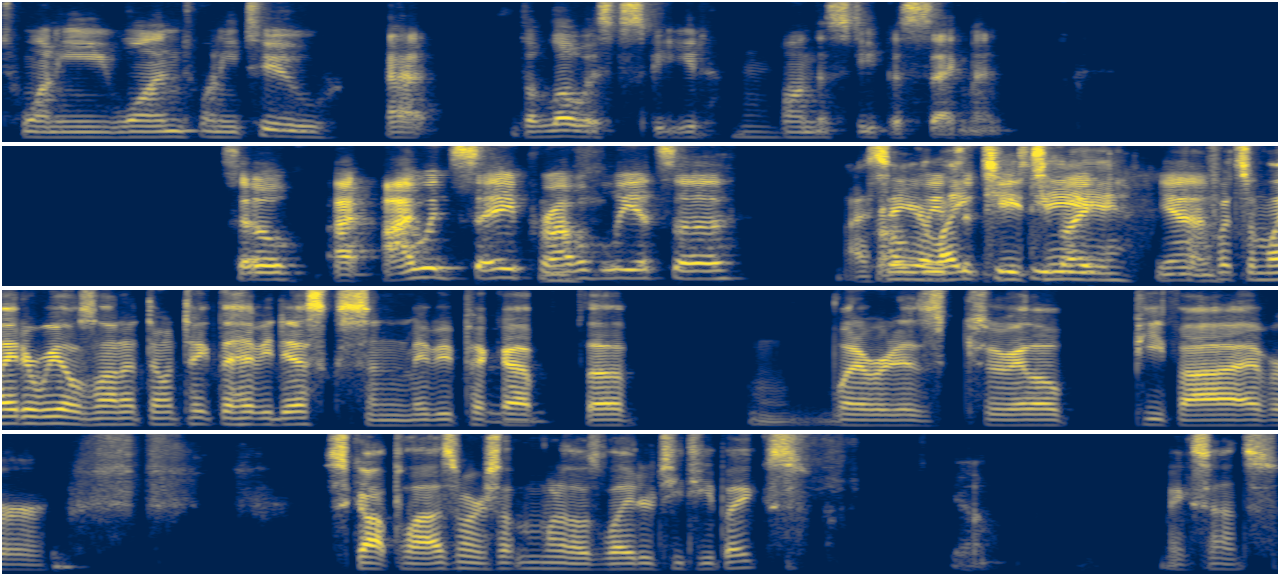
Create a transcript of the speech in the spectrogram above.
21 22 at the lowest speed Hmm. on the steepest segment so i i would say probably it's a I say your light TT TT, yeah. put some lighter wheels on it. Don't take the heavy discs and maybe pick Mhm. up the whatever it is, Cervelo P5 or Scott Plasma or something, one of those lighter TT bikes. Yeah. Makes sense.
